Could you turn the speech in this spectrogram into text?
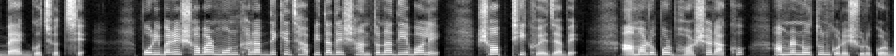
ব্যাগ গোছচ্ছে। পরিবারের সবার মন খারাপ দেখে ঝাঁপি তাদের সান্ত্বনা দিয়ে বলে, সব ঠিক হয়ে যাবে। আমার ওপর ভরসা রাখো, আমরা নতুন করে শুরু করব।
